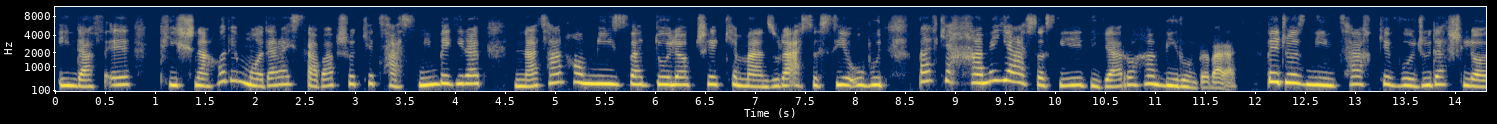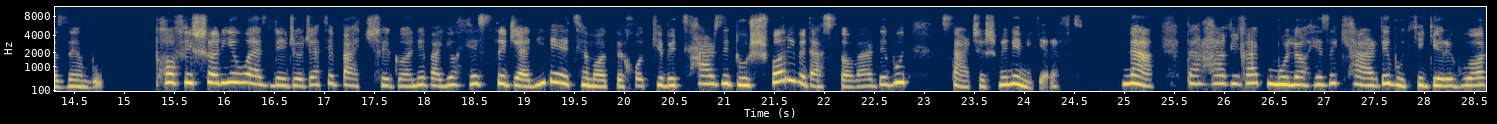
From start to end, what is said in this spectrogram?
این دفعه پیشنهاد مادرش سبب شد که تصمیم بگیرد نه تنها میز و دولابچه که منظور اساسی او بود بلکه همه ی اساسی دیگر را هم بیرون ببرد. به جز نیم تخت که وجودش لازم بود. پافشاری او از لجاجت بچگانه و یا حس جدید اعتماد به خود که به طرز دشواری به دست آورده بود سرچشمه نمی گرفت. نه در حقیقت ملاحظه کرده بود که گرگوار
